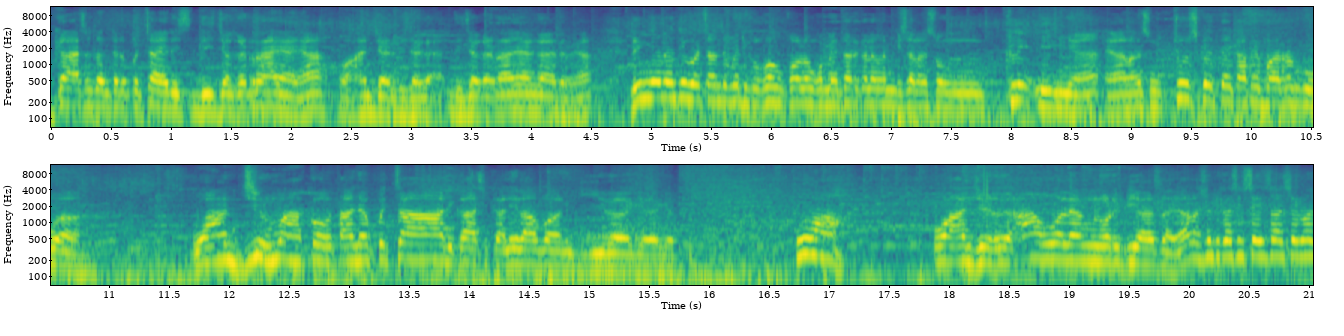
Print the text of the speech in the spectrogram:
gas dan terpercaya di, di Jagat Raya ya. Wah anjir di Jagat di Jagat Raya enggak ada ya. Linknya nanti gue cantumkan di kolom, kolom komentar. Kalian bisa langsung klik linknya ya. Langsung cus ke TKP bareng gue Wanjir mah kau tanya pecah dikasih kali lawan gila gila gila. Wah. Wah anjir awal yang luar biasa ya langsung dikasih sensasional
